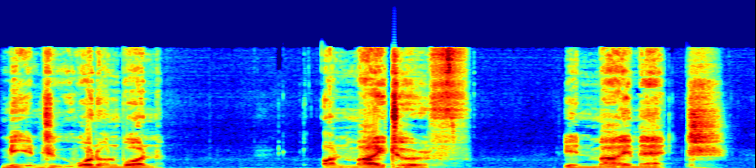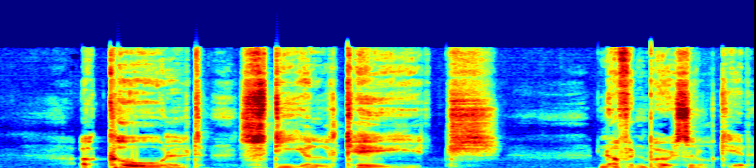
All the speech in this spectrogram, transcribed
me and you one on one. On my turf. In my match. A cold steel cage. Nothing personal, kid.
